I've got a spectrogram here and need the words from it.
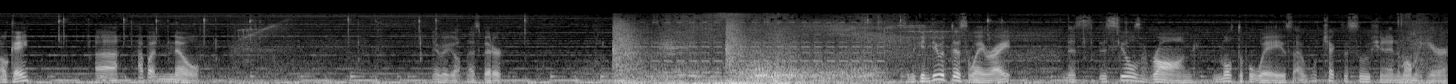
Okay. Uh, how about no? There we go, that's better. So we can do it this way, right? This- this feels wrong, in multiple ways, I will check the solution in a moment here.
